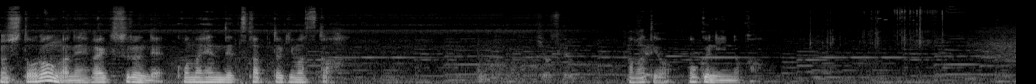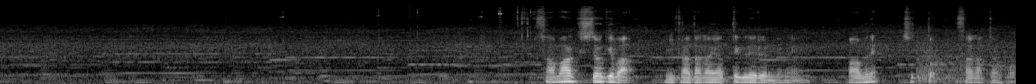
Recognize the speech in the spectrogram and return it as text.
よし、ドローンがね、回復するんで、この辺で使っておきますか。あ、待てよ。奥にいんのか。さ、マークしておけば、味方がやってくれるんでね。あ危ね。ちょっと下がっておこ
